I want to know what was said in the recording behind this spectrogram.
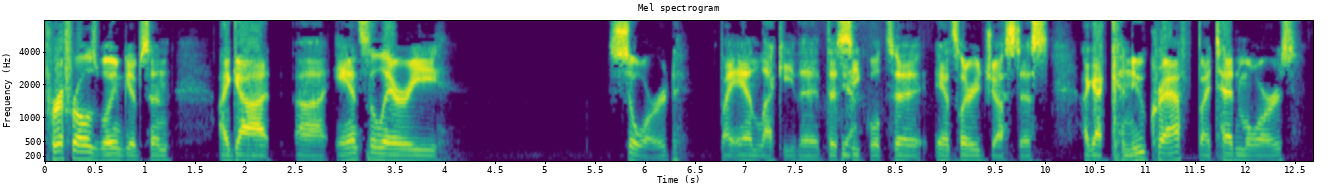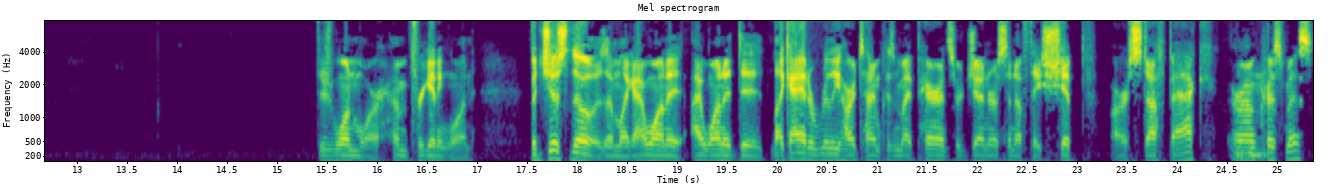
Peripheral is William Gibson. I got uh, Ancillary Sword by Ann Leckie, the the Yeah. sequel to Ancillary Justice. I got Canoe Craft by Ted Moores. There's one more. I'm forgetting one. But just those, I'm like, I wanted, I wanted to, like, I had a really hard time because my parents are generous enough; they ship our stuff back around Christmas,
